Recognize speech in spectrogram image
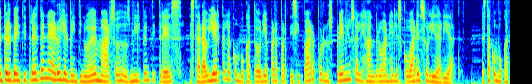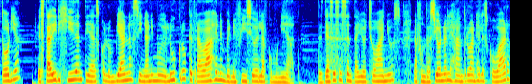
Entre el 23 de enero y el 29 de marzo de 2023 estará abierta la convocatoria para participar por los premios Alejandro Ángel Escobar en Solidaridad. Esta convocatoria está dirigida a entidades colombianas sin ánimo de lucro que trabajen en beneficio de la comunidad. Desde hace 68 años, la Fundación Alejandro Ángel Escobar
